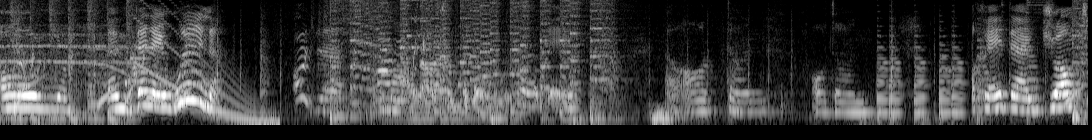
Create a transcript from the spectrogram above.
Oh no. And then I win. Oh yeah. All done. All done. Okay, then I jumped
